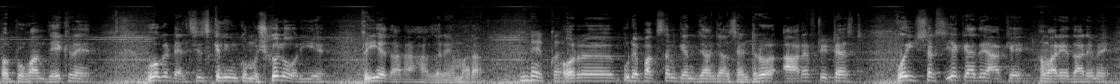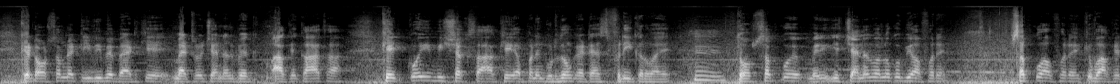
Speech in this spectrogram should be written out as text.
और प्रोग्राम देख रहे हैं वो अगर डेल्सिस के लिए उनको मुश्किल हो रही है तो ये अदारा हाजिर है हमारा। बिल्कुल। और पूरे पाकिस्तान के अंदर जहाँ जहाँ सेंटर और आर एफ़ टी टेस्ट कोई शख्स ये कह दे आके हमारे इदारे में कि डॉक्टर साहब ने टी वी पे बैठ के मेट्रो चैनल पे आके कहा था कि कोई भी शख्स आके अपने गुर्दों का टेस्ट फ्री करवाए हम्म। तो सबको मेरी ये चैनल वालों को भी ऑफ़र है। सबको ऑफ़र है कि वो आके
